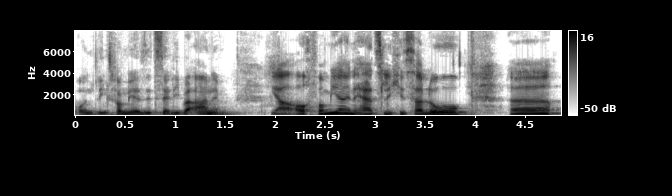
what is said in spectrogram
Und links von mir sitzt der liebe Arnim. Ja, auch von mir ein herzliches Hallo. Ja,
